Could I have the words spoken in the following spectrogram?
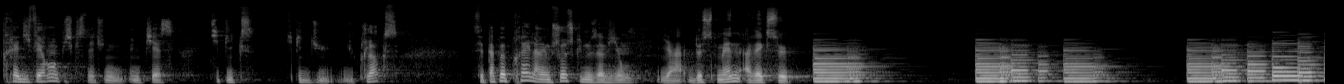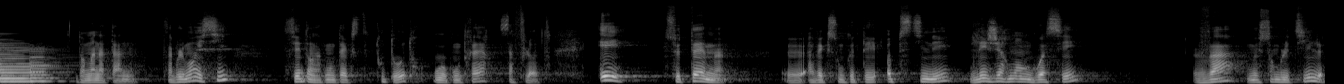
très différent, puisque c'était une, pièce typique, du, du Clocks, C'est à peu près la même chose que nous avions il y a deux semaines avec ce dans Manhattan. Simplement ici, c'est dans un contexte tout autre où au contraire, ça flotte. Et ce thème, euh, avec son côté obstiné, légèrement angoissé, va, me semble-t-il,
